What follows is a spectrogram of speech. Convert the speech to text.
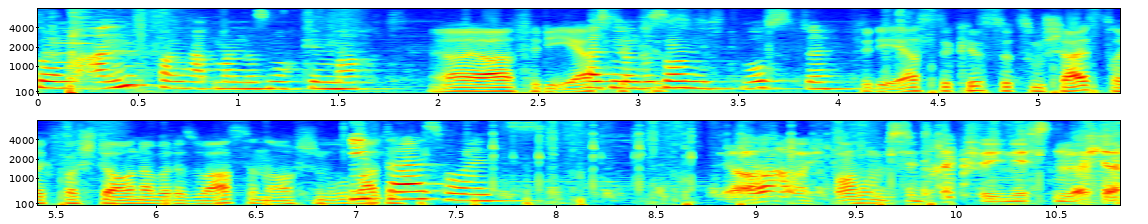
So am Anfang hat man das noch gemacht, Ja, ja, für die als erste man das noch Kiste, nicht wusste. für die erste Kiste zum Scheißdreck verstauen, aber das war's dann auch schon. Oh, da warte. ist Holz. Ja, aber ich brauche noch ein bisschen Dreck für die nächsten Löcher.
